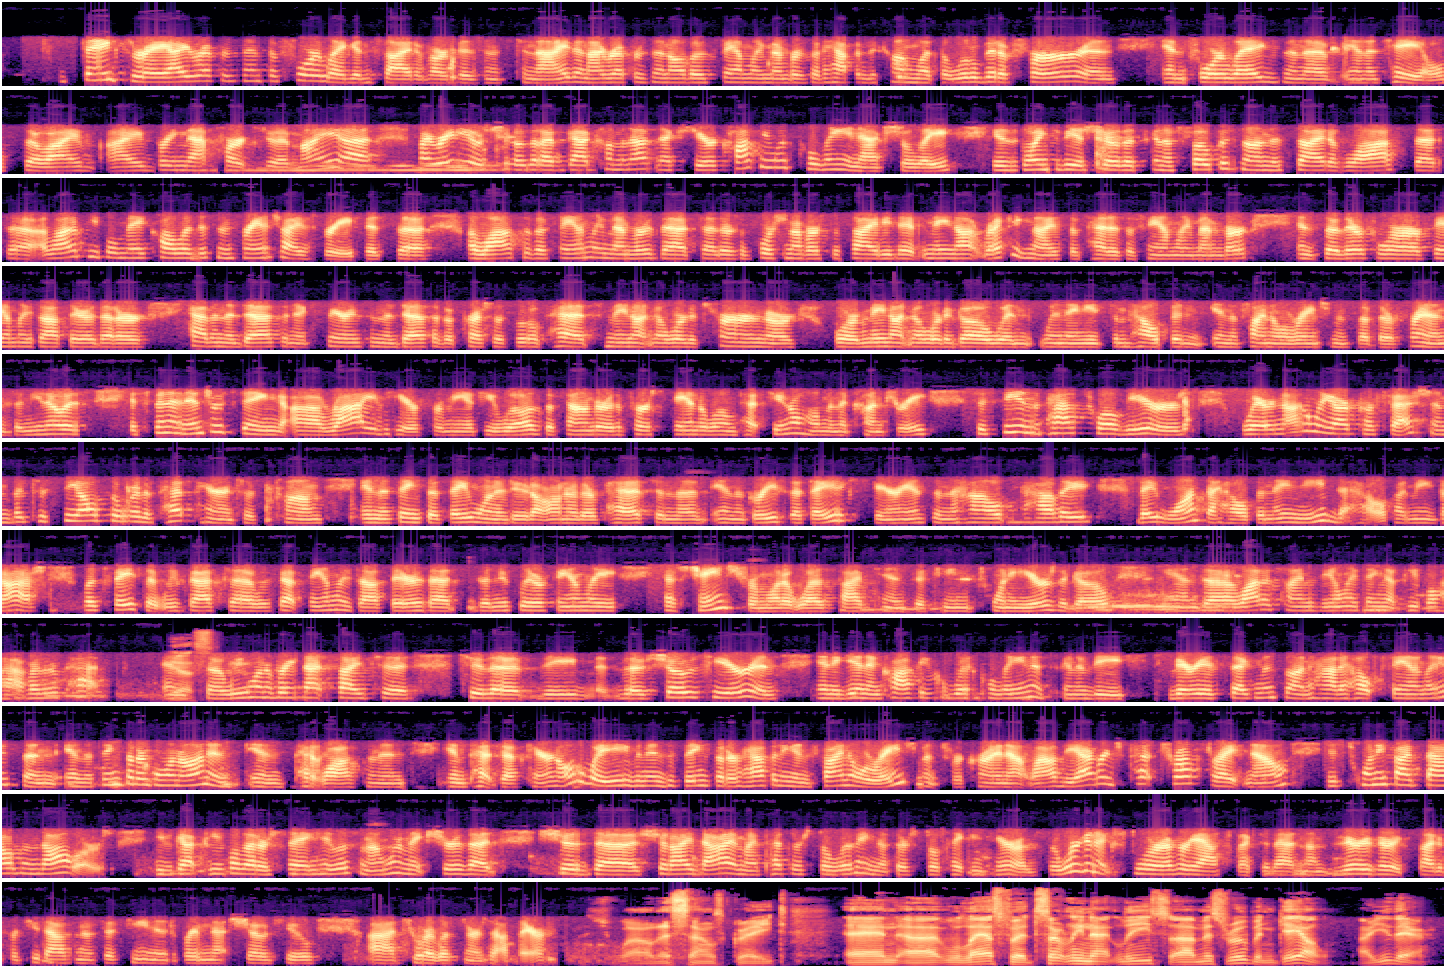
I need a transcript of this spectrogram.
Thanks, Ray. I represent the four legged side of our business tonight, and I represent all those family members that happen to come with a little bit of fur and and four legs and a and a tail. So I I bring that part to it. My uh, my radio show that I've got coming up next year, Coffee with Coleen, actually is going to be a show that's going to focus on the side of loss that uh, a lot of people may call a disenfranchised grief. It's a, a loss of a family member that uh, there's a portion of our society that may not recognize the pet as a family member, and so therefore our families out there that are having the death and experiencing the death of a precious little pet may not know where to turn or or may not know where to go when when they need some help in in the final arrangements of their friends. And you know it's it's been an interesting uh ride here for me if you will as the founder of the first standalone pet funeral home in the country. To see in the past 12 years where not only our profession, but to see also where the pet parents have come in the things that they want to do to honor their pets and the and the grief that they experience and the how how they they want the help and they need the help. I mean, gosh, let's face it, we've got uh, we've got families out there that the nuclear family has changed from what it was 5, 10, 15, 20 years ago. And uh, a lot of times the only thing that people have are their pets. And Yes. so we want to bring that side to to the the the shows here. And and again in coffee with Coleen it's going to be various segments on how to help families and and the things that are going on in in pet loss and in in pet death care and all the way even into things that are happening in final arrangements for crying out loud. The average pet trust right now is twenty five thousand dollars. You've got people that are saying hey listen i want to make sure that should uh, should i die and my pets are still living that they're still taken care of. So we're going to explore every aspect of that and i'm very very excited for 2015 and to bring that show to uh, to our listeners out there. Wow, that sounds great. And uh, well, last but certainly not least, uh, Miss Rubin, Gail, are you there?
